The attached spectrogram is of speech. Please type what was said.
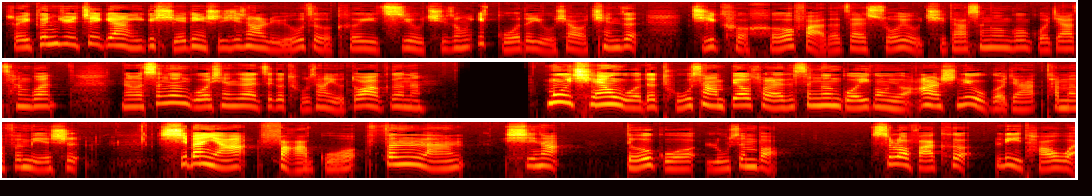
所以，根据这样一个协定，实际上旅游者可以持有其中一国的有效签证，即可合法的在所有其他申根国国家参观。那么，申根国现在这个图上有多少个呢？目前我的图上标出来的申根国一共有二十六个国家，它们分别是西班牙、法国、芬兰、希腊。德国、卢森堡、斯洛伐克、立陶宛、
